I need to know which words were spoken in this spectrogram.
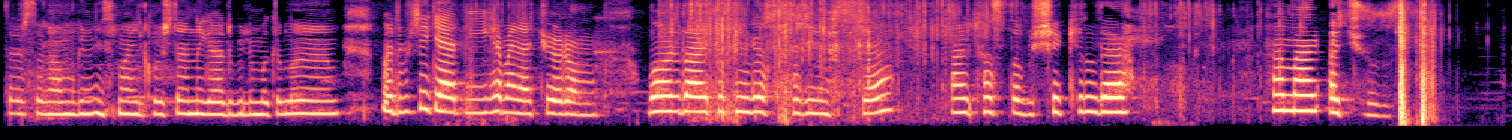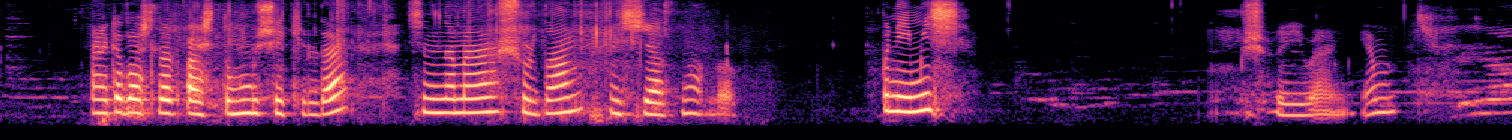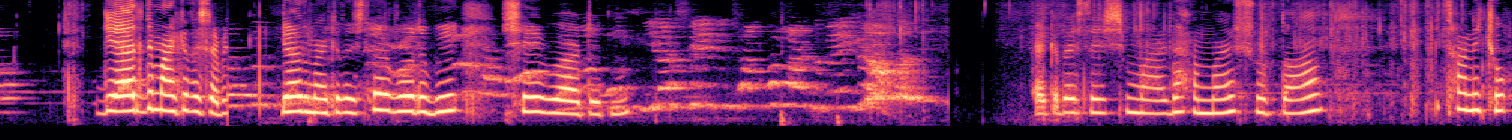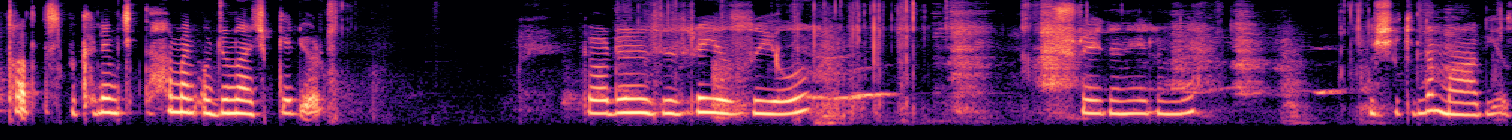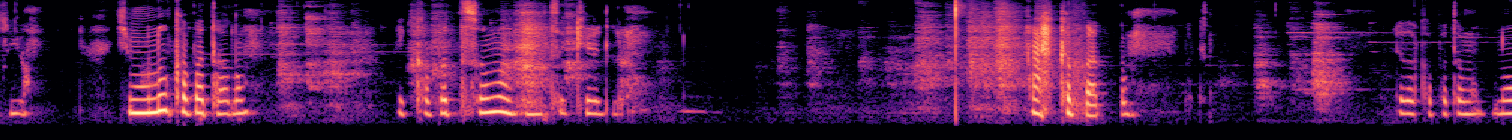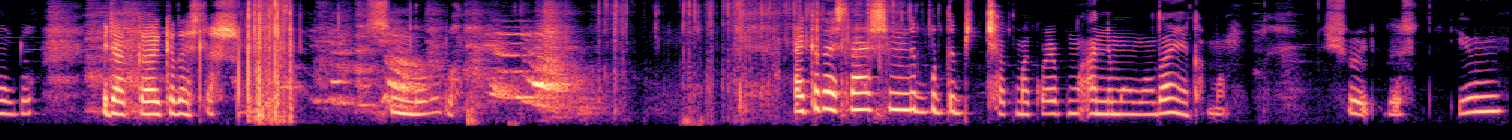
Selam bugün İsmail Koç'tan da geldi bilin bakalım. Böyle bir şey geldi hemen açıyorum. Bu arada arkasını göstereyim size. Arkası da bu şekilde. Hemen açıyoruz. Arkadaşlar açtım bu şekilde. Şimdi hemen şuradan eşyasını alalım. Bu neymiş? Şurayı vermeyeyim. Geldim arkadaşlar. Geldim arkadaşlar. Böyle bir şey var dedim. Arkadaşlar işim vardı. Hemen şuradan bir tane çok tatlış bir kalem çıktı. Hemen ucunu açıp geliyorum. Gördüğünüz üzere yazıyor. Şurayı deneyelim mi? Bu şekilde mavi yazıyor. Şimdi bunu kapatalım. E, kapatamadım tekerle. Heh kapattım. Ya da kapatamadım. Ne oldu? Bir dakika arkadaşlar. Şimdi oldu. Arkadaşlar şimdi burada bir çakmak var. Bunu annem olmadan yakamam. Şöyle göstereyim.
